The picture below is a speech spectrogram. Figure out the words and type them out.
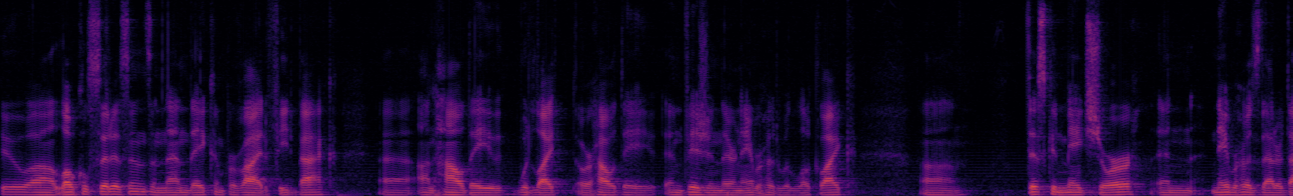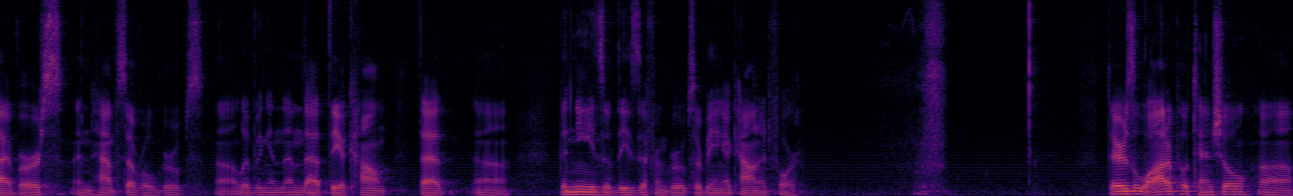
to uh, local citizens and then they can provide feedback uh, on how they would like or how they envision their neighborhood would look like. Um, this can make sure in neighborhoods that are diverse and have several groups uh, living in them that the account that uh, the needs of these different groups are being accounted for. There's a lot of potential uh,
